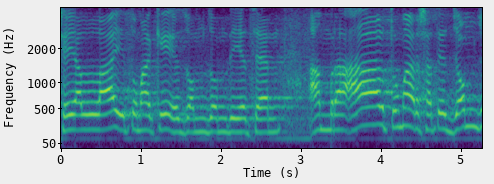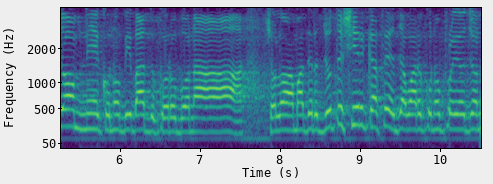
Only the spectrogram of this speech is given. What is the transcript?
সেই আল্লাহ তোমাকে জমজম দিয়েছেন। আমরা আর তোমার সাথে জমজম নিয়ে কোনো বিবাদ করব না। চলো আমাদের জ্যোতিষীর কাছে যাওয়ার কোনো প্রয়োজন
